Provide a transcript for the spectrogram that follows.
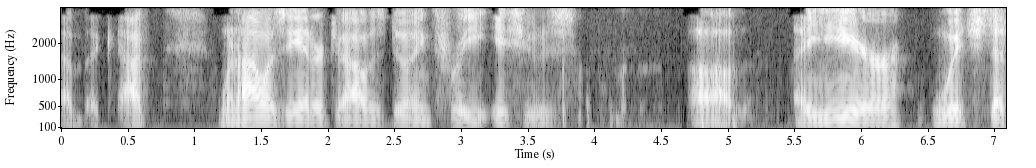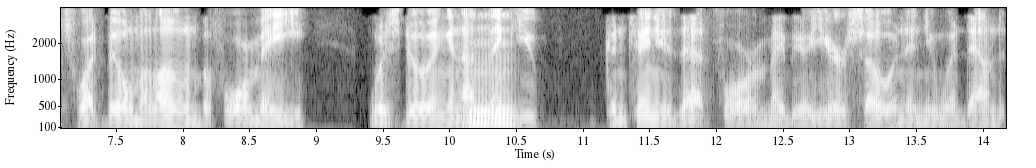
I, I, when I was the editor, I was doing three issues uh, a year, which that's what Bill Malone before me was doing, and I think Mhm. you continued that for maybe a year or so, and then you went down to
